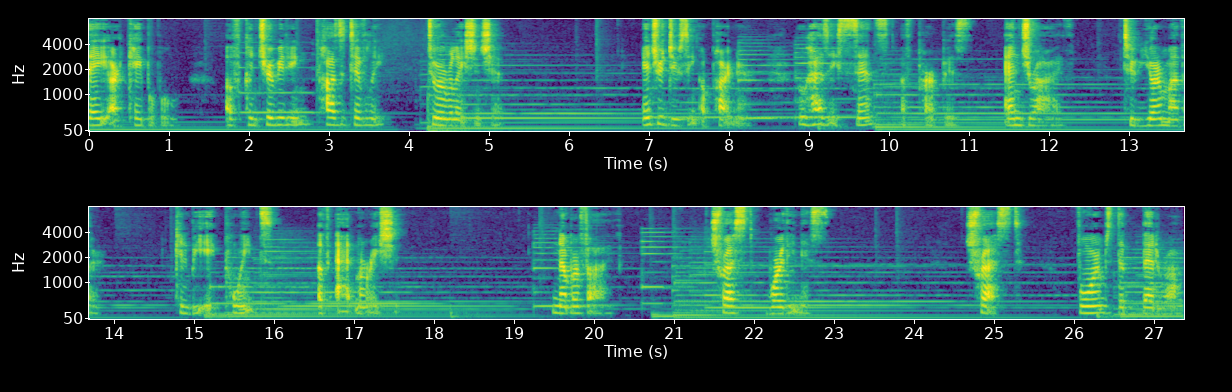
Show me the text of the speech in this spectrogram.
they are capable of contributing positively to a relationship. Introducing a partner who has a sense of purpose and drive to your mother can be a point of admiration. Number five, trustworthiness. Trust forms the bedrock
